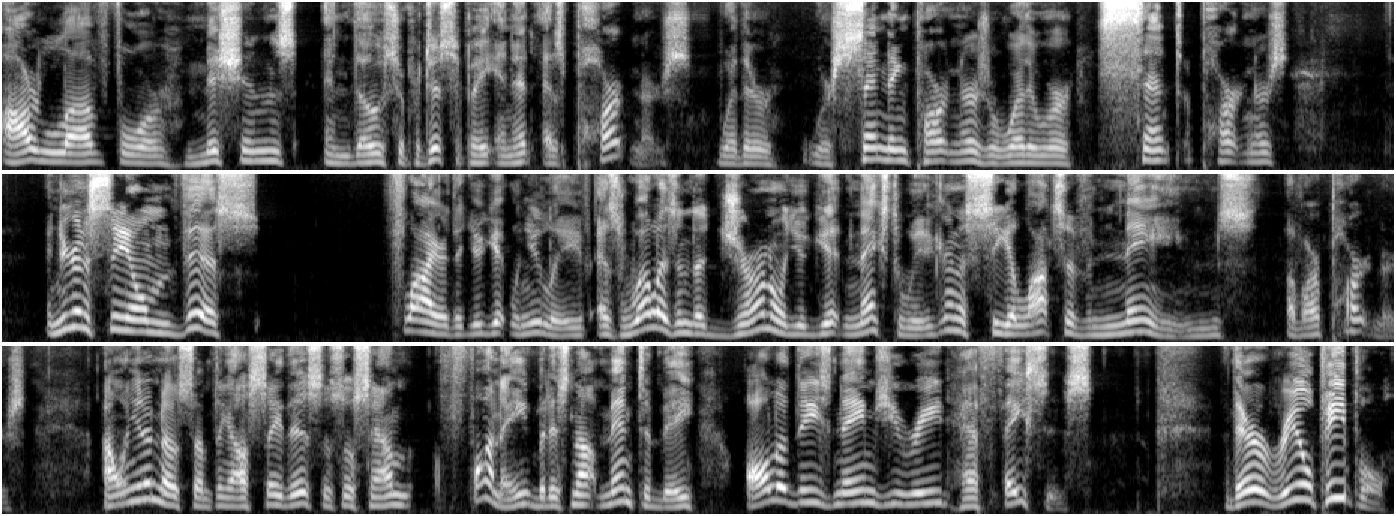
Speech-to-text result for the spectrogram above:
our love for missions and those who participate in it as partners, whether we're sending partners or whether we're sent partners. And you're going to see on this flyer that you get when you leave, as well as in the journal you get next week, you're going to see lots of names of our partners. I want you to know something. I'll say this. This will sound funny, but it's not meant to be. All of these names you read have faces. They're real people.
